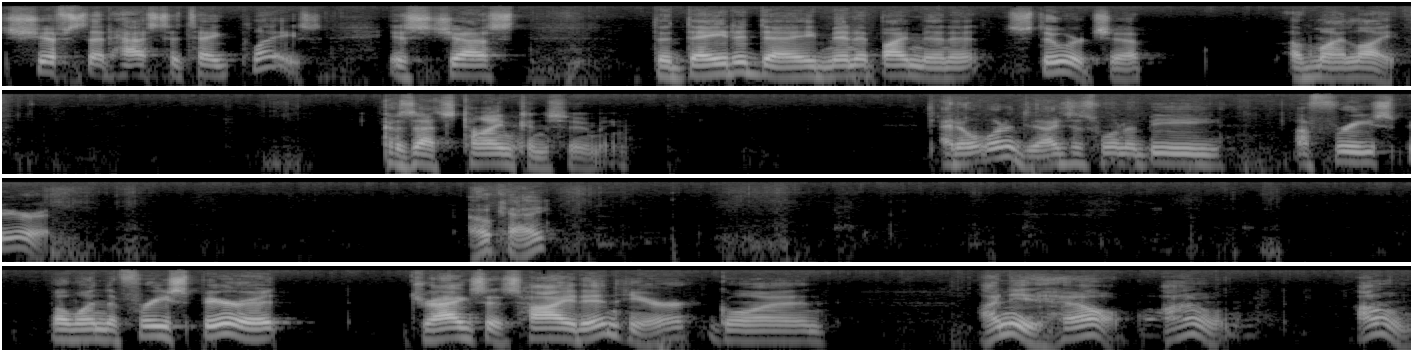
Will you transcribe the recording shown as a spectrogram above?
shifts that has to take place is just the day to day, minute by minute stewardship of my life. Because that's time consuming. I don't want to do that. I just want to be a free spirit. Okay. But when the free spirit drags its hide in here, going, I need help. I don't, I don't,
